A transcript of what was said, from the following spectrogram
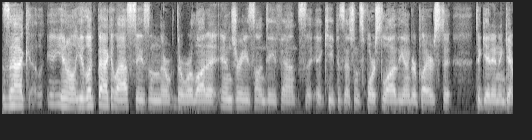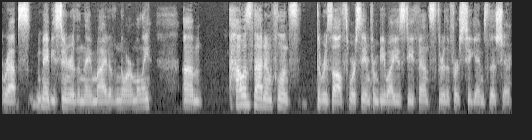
Zach, you know, you look back at last season, there there were a lot of injuries on defense at key positions, forced a lot of the younger players to to get in and get reps maybe sooner than they might have normally. Um, how has that influenced the results we're seeing from BYU's defense through the first two games this year?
